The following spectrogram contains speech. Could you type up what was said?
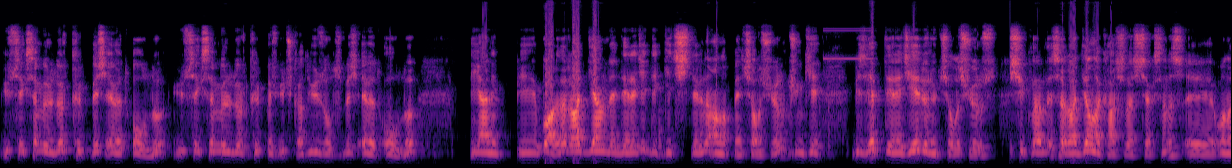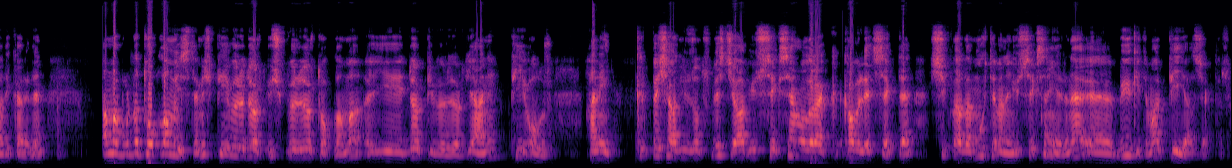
180 bölü 4 45 evet oldu. 180 bölü 4 45 3 katı 135 evet oldu. Yani e, bu arada radyan ve derece geçişlerini anlatmaya çalışıyorum. Çünkü biz hep dereceye dönük çalışıyoruz. Şıklarda ise radyanla karşılaşacaksınız. E, ona dikkat edin. Ama burada toplamı istemiş. Pi bölü 4, 3 bölü 4 toplamı 4 pi bölü 4 yani pi olur. Hani 45 artı 135 cevap 180 olarak kabul etsek de şıklarda muhtemelen 180 yerine büyük ihtimal pi yazacaktır.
